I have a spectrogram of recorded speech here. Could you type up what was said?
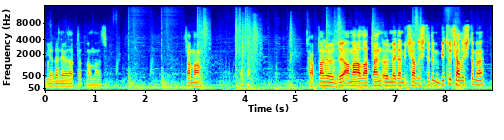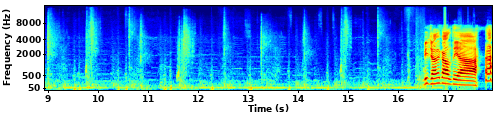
Ya da level atlatmam lazım. Tamam. Kaptan öldü ama Allah'tan ölmeden bir çalıştı değil mi? Bir tur çalıştı mı? Bir canı kaldı ya.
